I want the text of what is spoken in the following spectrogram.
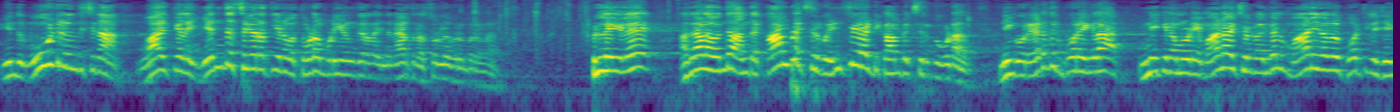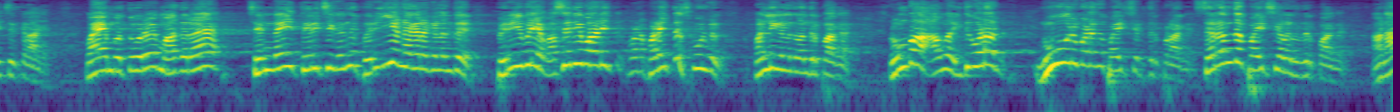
இந்த மூன்று இருந்துச்சுன்னா வாழ்க்கையில எந்த சிகரத்தையும் நம்ம தொட முடியுங்கிறத இந்த நேரத்தில் சொல்ல விரும்புகிறேன் பிள்ளைகளே அதனால வந்து அந்த காம்ப்ளெக்ஸ் இருக்கும் இன்ஃபீரியாரிட்டி காம்ப்ளெக்ஸ் இருக்க கூடாது நீங்க ஒரு இடத்துக்கு போறீங்களா? இன்னைக்கு நம்மளுடைய மாணவ செல்வங்கள் மாநில அளவு போட்டியில ஜெயிச்சிருக்கிறாங்க. கோயம்புத்தூர் மதுரை சென்னை திருச்சியில இருந்து பெரிய நகரங்கள்ல இருந்து பெரிய பெரிய வசதி படைத்த ஸ்கூல்கள் பள்ளிகள் இருந்து வந்திருப்பாங்க. ரொம்ப அவங்க இது கூட நூறு மடங்கு பயிற்சி எடுத்திருப்பாங்க. சிறந்த பயிற்சியாளர் இருந்திருப்பாங்க. ஆனா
